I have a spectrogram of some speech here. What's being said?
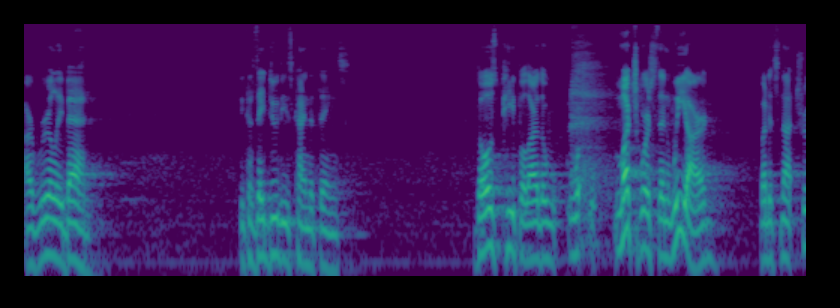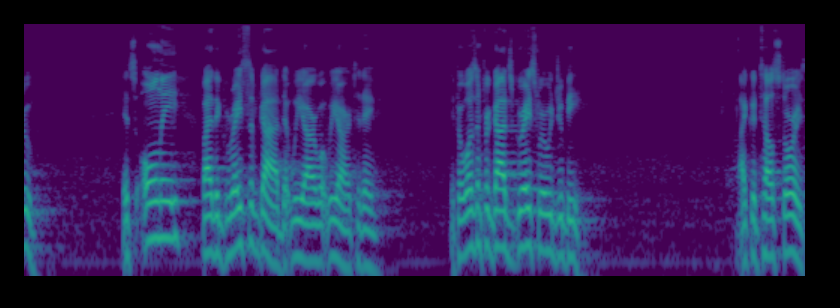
are really bad because they do these kind of things. Those people are the much worse than we are, but it's not true. It's only by the grace of God that we are what we are today. If it wasn't for God's grace, where would you be? I could tell stories.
